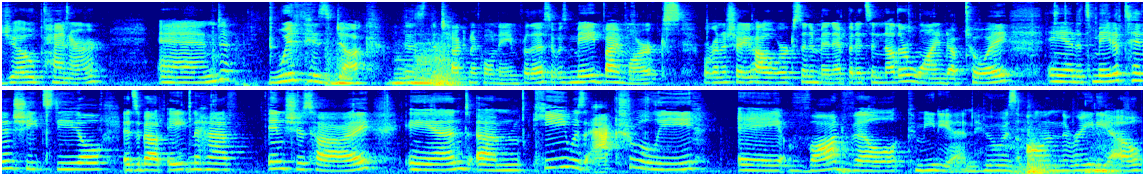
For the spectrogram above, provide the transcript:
Joe Penner, and with his duck is the technical name for this. It was made by Marx. We're going to show you how it works in a minute, but it's another wind-up toy, and it's made of tin and sheet steel. It's about eight and a half inches high, and um, he was actually a vaudeville comedian who was on the radio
